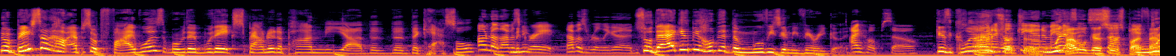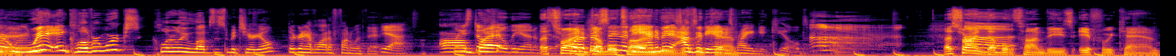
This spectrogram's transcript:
no, based on how episode five was, where they where they expounded upon the uh the the, the castle. oh no, that was mini- great. That was really good. So that gives me hope that the movie's gonna be very good. I hope so. Because clearly And I so hope the too. anime Wait- I will go see suck Spy in Family. Wit and Cloverworks clearly loves this material. They're gonna have a lot of fun with it. Yeah. Um, Please don't but- kill the anime. Let's though. try But, and but double saying that the anime, these if obviously we the anime's probably gonna get killed. Let's try and Uh, double time these if we can.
